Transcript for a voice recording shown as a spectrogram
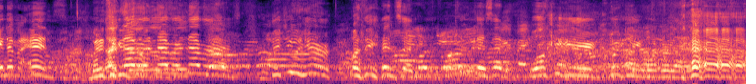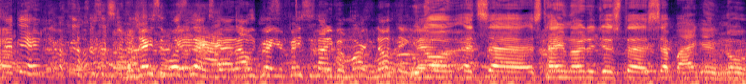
it never ends. But it's a It good never, never, never ends. Did you hear what the end said? They said, walking here Quigley, Wonderland. it did. But Jason, what's next, man? That was great. Your face is not even marked, nothing, You man. know, it's uh, it's time now to just uh, sit back and you know,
